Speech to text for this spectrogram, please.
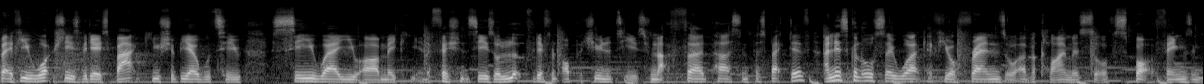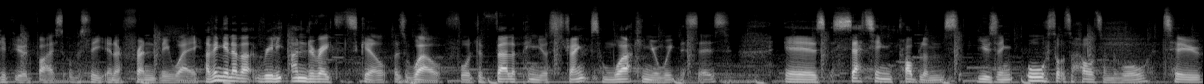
but if you watch these videos back, you should be able to see where you are making inefficiencies or look for different opportunities from that third person perspective. And this can also work if your friends or other climbers sort of spot things and give you advice, obviously in a friendly way. I think another really underrated skill as well for developing your strengths and working your your weaknesses is setting problems using all sorts of holes on the wall to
